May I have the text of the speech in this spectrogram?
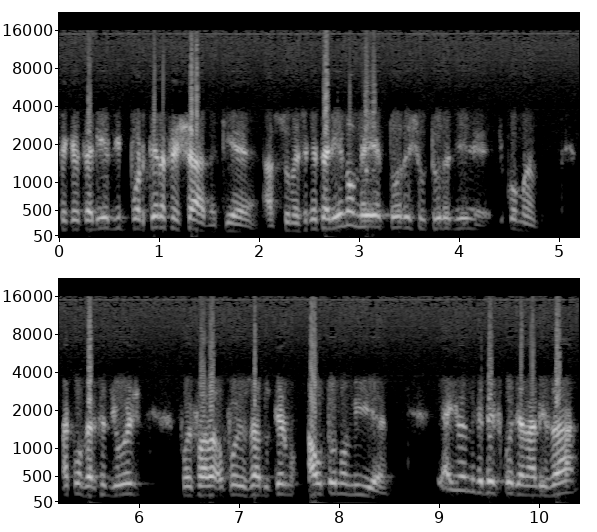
secretaria de porteira fechada, que é assume a secretaria e nomeia toda a estrutura de, de comando. Na conversa de hoje foi, falar, foi usado o termo autonomia. E aí o MDB ficou de analisar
